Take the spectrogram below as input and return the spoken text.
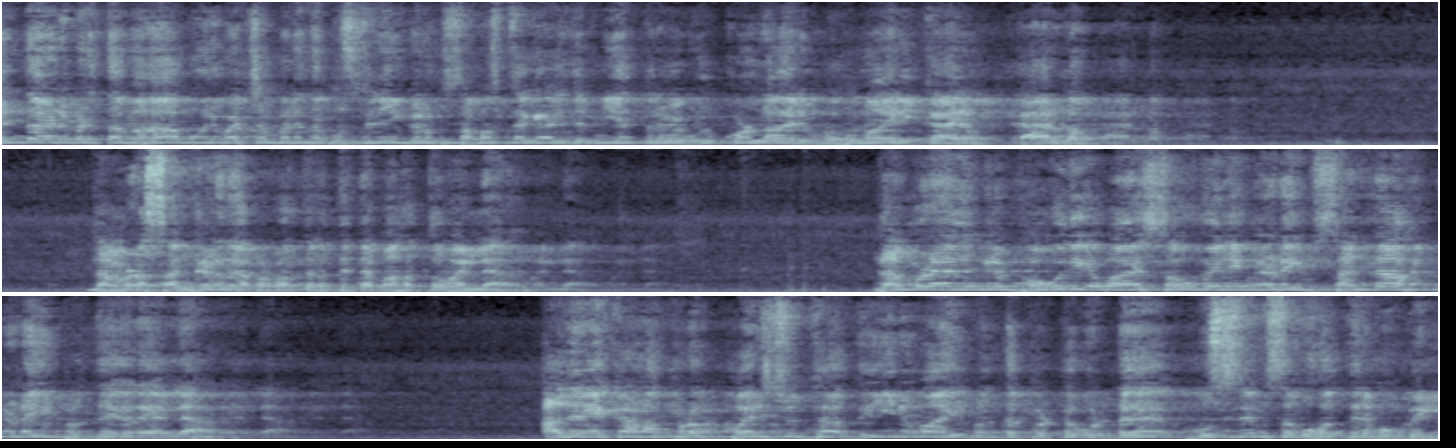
എന്താണ് ഇവിടുത്തെ മഹാഭൂരിപക്ഷം വരുന്ന മുസ്ലിങ്ങളും സമസ്ത കേരള ജമീയത്തുലമയെ ഉൾക്കൊള്ളാനും ബഹുമാനിക്കാനും കാരണം? നമ്മുടെ സംഘടനാ പ്രവർത്തനത്തിന്റെ മഹത്വമല്ല. നമ്മുടെ ഏതെങ്കിലും ഭൗതികമായ സൗകര്യങ്ങളുടെയും സന്നാഹങ്ങളുടെയും പ്രത്യേകതയല്ല. അതിനേക്കാൾ അപ്പുറം പരിശുദ്ധ ദീനുമായി ബന്ധപ്പെട്ടുകൊണ്ട് മുസ്ലിം സമൂഹത്തിന് മുമ്പിൽ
